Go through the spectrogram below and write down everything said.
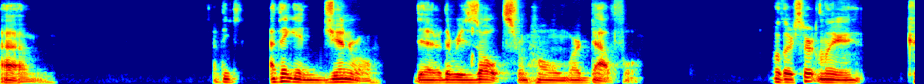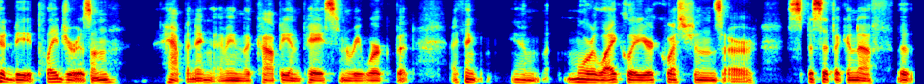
Um, I think I think in general the the results from home are doubtful. Well, there certainly could be plagiarism happening. I mean, the copy and paste and rework, but I think you know, more likely your questions are specific enough that,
